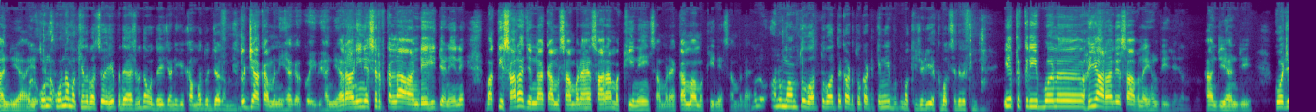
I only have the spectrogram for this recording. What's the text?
ਹਾਂਜੀ ਹਾਂ ਇਹ ਉਹਨਾਂ ਉਹਨਾਂ ਮੱਖੀਆਂ ਦਾ ਬਸ ਇਹ ਪਦਾਇਸ਼ ਵਧਾਉਂਦੇ ਜਾਨੀ ਕਿ ਕੰਮ ਆ ਦੂਜਾ ਕੰਮ ਨਹੀਂ ਦੂਜਾ ਕੰਮ ਨਹੀਂ ਹੈਗਾ ਕੋਈ ਵੀ ਹਾਂਜੀ ਰਾਣੀ ਨੇ ਸਿਰਫ ਕੱਲਾ ਆਂਡੇ ਹੀ ਦੇਣੇ ਨੇ ਬਾਕੀ ਸਾਰਾ ਜਿੰਨਾ ਕੰਮ ਸਾਂਭਣਾ ਹੈ ਸਾਰਾ ਮੱਖੀ ਨੇ ਹੀ ਸਾਂਭਣਾ ਹੈ ਕਾਮਾ ਮੱਖੀ ਨੇ ਸਾਂਭਣਾ ਹੈ। ਮਤਲਬ ਅਨੁਮਾਨ ਤੋਂ ਵੱਧ ਤੋਂ ਵੱਧ ਘੱਟ ਤੋਂ ਘੱਟ ਕਿੰਨੀ ਮੱਖੀ ਜਿਹੜੀ ਇੱਕ ਬਕਸੇ ਦੇ ਵਿੱਚ ਹੁੰਦੀ ਹੈ? ਇਹ ਤਕਰੀਬਨ ਹਜ਼ਾਰਾਂ ਦੇ ਹਿਸਾਬ ਨਾਲ ਹੀ ਹੁੰਦੀ ਜੇ। ਹਾਂਜੀ ਹਾਂਜੀ। ਕੁਝ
